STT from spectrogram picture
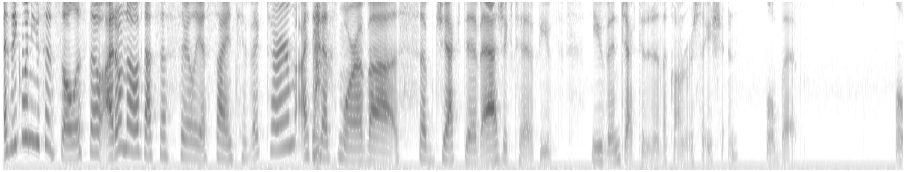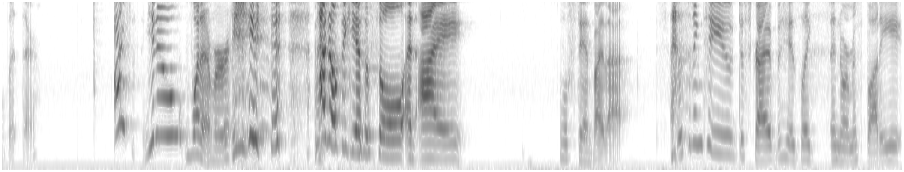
I think when you said soulless, though, I don't know if that's necessarily a scientific term. I think that's more of a subjective adjective you've you've injected in the conversation a little bit, a little bit there. I, you know, whatever. I don't think he has a soul, and I will stand by that. Listening to you describe his like enormous body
